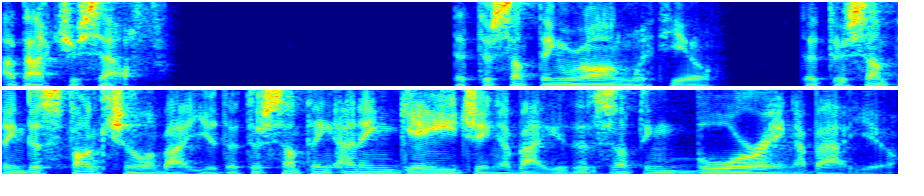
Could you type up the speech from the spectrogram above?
about yourself that there's something wrong with you, that there's something dysfunctional about you, that there's something unengaging about you, that there's something boring about you.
